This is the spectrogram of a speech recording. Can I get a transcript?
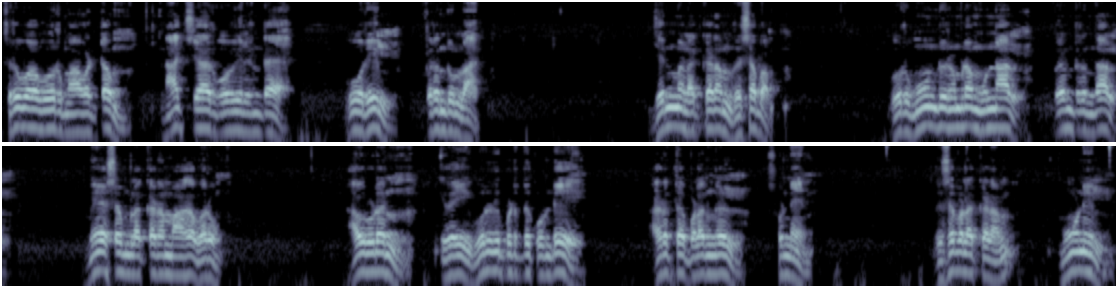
திருவாவூர் மாவட்டம் நாச்சியார் கோவில் என்ற ஊரில் பிறந்துள்ளார். ஜென்ம லக்கணம் ரிஷபம். ஒரு மூன்று நிமிடம் முன்னால் பிறந்திருந்தால் மேஷம் லக்கணமாக வரும். அவருடன் இதை உறுதிப்படுத்திக் கொண்டே அடுத்த பலன்கள் சொன்னேன். ரிஷபலக்கணம் மூணில்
